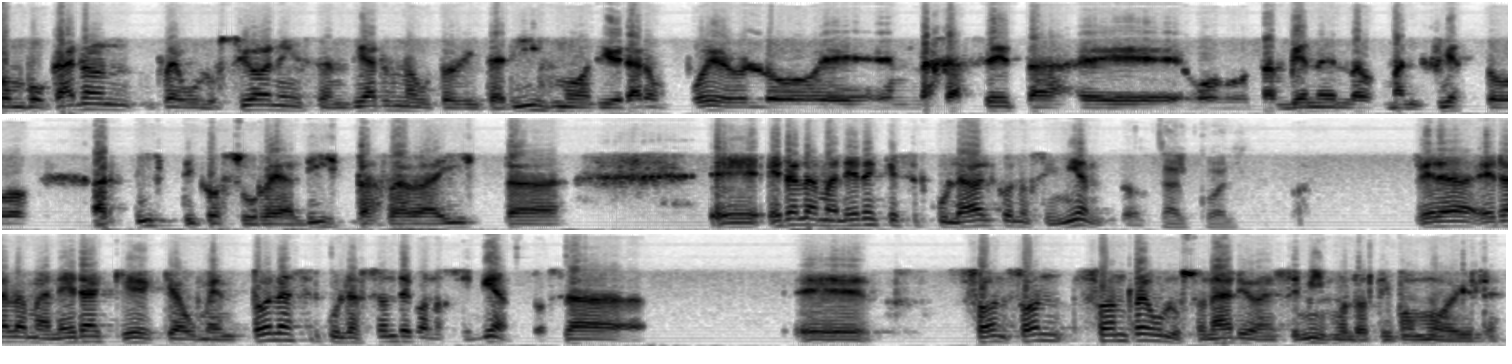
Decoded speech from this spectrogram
convocaron revoluciones, incendiaron autoritarismo, liberaron pueblos eh, en las gacetas eh, o también en los manifiestos artísticos, surrealistas, dadaístas. Eh, era la manera en que circulaba el conocimiento. Tal cual. Era, era la manera que, que aumentó la circulación de conocimiento. O sea, son, son, son revolucionarios en sí mismos los tipos móviles.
